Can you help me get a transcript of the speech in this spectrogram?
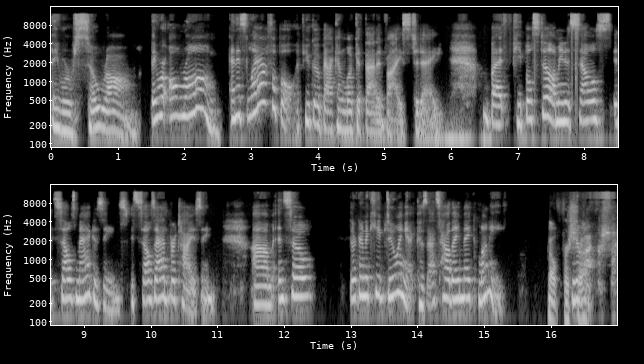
they were so wrong. They were all wrong. And it's laughable if you go back and look at that advice today. But people still, I mean, it sells, it sells magazines, it sells advertising. Um, and so they're going to keep doing it because that's how they make money. Oh, for sure. Know, I,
